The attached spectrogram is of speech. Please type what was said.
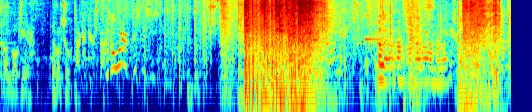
Shotgun bolt here. Level two. I could use that. I'm gonna Christmas season. Okay. I'm on my way, on my way.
